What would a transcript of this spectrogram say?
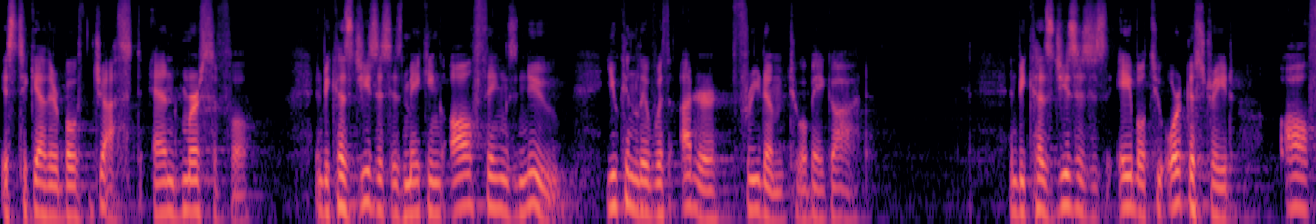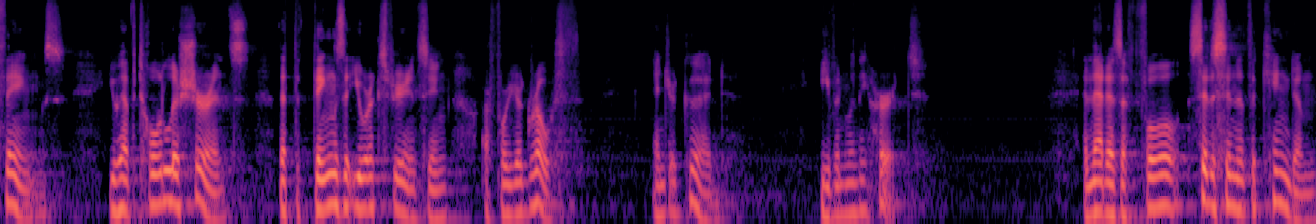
is together both just and merciful, and because Jesus is making all things new, you can live with utter freedom to obey God. And because Jesus is able to orchestrate all things, you have total assurance that the things that you are experiencing are for your growth and your good, even when they hurt and that as a full citizen of the kingdom,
